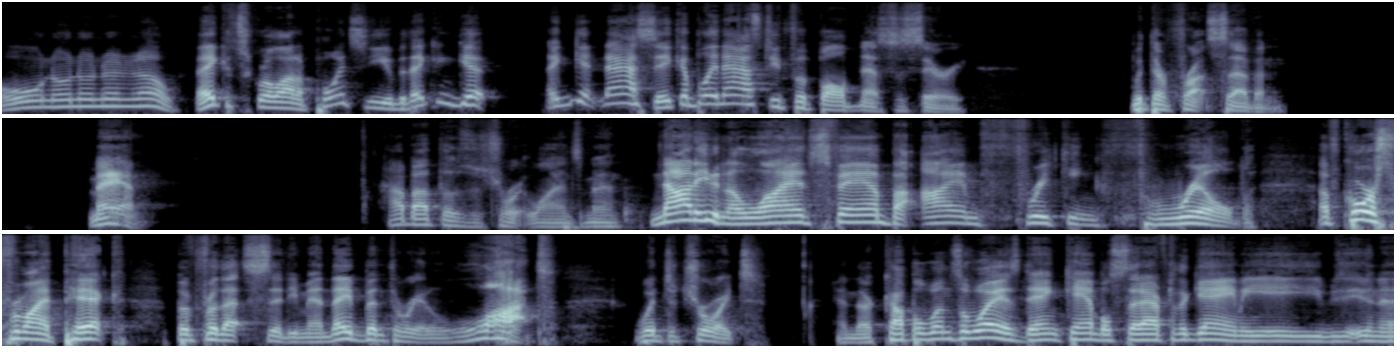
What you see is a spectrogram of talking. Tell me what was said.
oh no, no, no, no. They can score a lot of points in you, but they can get they can get nasty. They can play nasty football if necessary with their front seven. Man, how about those Detroit Lions, man? Not even a Lions fan, but I am freaking thrilled. Of course, for my pick, but for that city, man. They've been through a lot with Detroit, and they're a couple wins away, as Dan Campbell said after the game. He, he in a,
